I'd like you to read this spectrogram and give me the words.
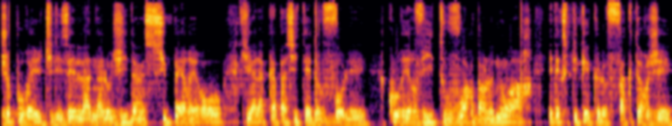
Je pourrais utiliser l'analogie d'un super-héros qui a la capacité de voler, courir vite ou voir dans le noir et d'expliquer que le facteur G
